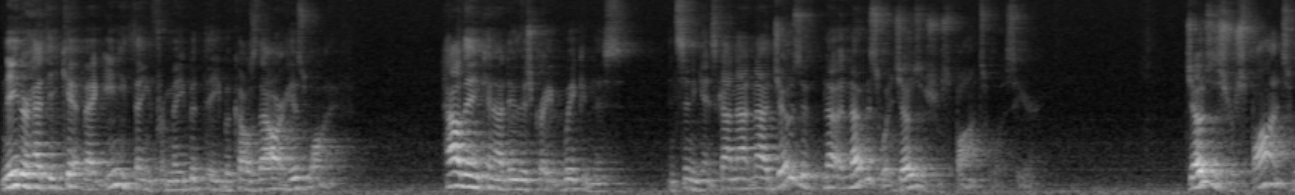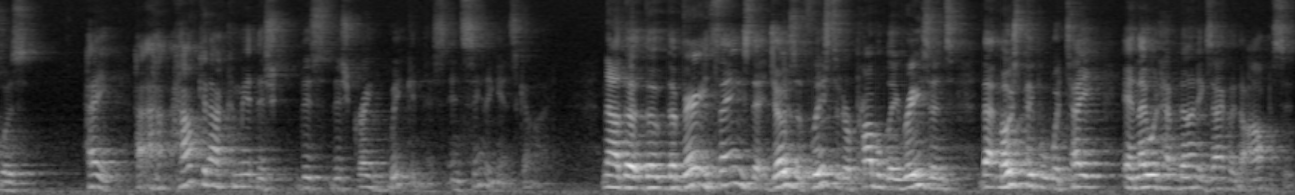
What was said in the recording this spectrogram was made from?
Neither hath he kept back anything from me but thee, because thou art his wife. How then can I do this great wickedness? and sin against God. Now, now Joseph, now, notice what Joseph's response was. Joseph's response was, hey, how, can I commit this, this, this great wickedness and sin against God? Now, the, the, the very things that Joseph listed are probably reasons that most people would take and they would have done exactly the opposite.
